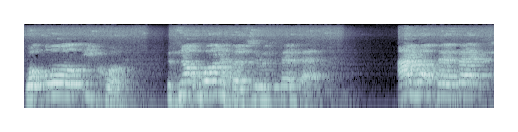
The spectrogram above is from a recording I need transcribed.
We're all equal. There's not one of us who is perfect. I'm not perfect,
